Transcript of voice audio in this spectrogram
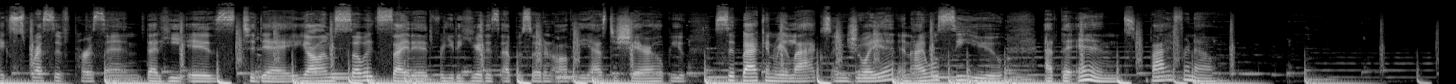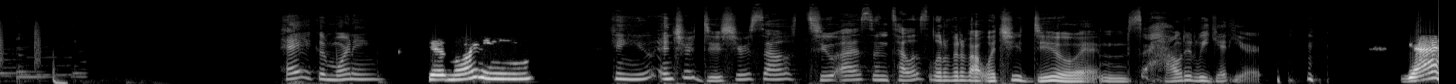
expressive person that he is today. Y'all, I'm so excited for you to hear this episode and all that he has to share. I hope you sit back and relax, enjoy it, and I will see you at the end. Bye for now. Hey, good morning. Good morning. Can you introduce yourself to us and tell us a little bit about what you do and how did we get here? Yes,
